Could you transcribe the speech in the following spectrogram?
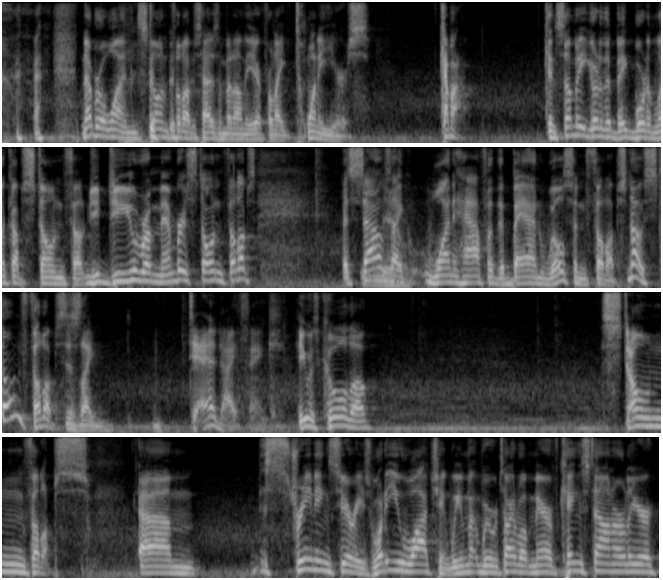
Number one, Stone Phillips hasn't been on the air for like 20 years. Come on. Can somebody go to the big board and look up Stone Phillips? Do you remember Stone Phillips? It sounds no. like one half of the band Wilson Phillips. No, Stone Phillips is like dead, I think. He was cool, though. Stone Phillips. Um, streaming series. What are you watching? We, we were talking about Mayor of Kingstown earlier.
